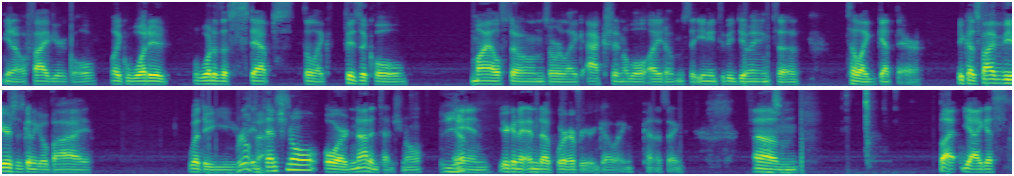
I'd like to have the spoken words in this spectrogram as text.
you know a five year goal, like what are what are the steps, the like physical milestones or like actionable items that you need to be doing to to like get there because five years is going to go by whether you Real fast. intentional or not intentional Yep. and you're going to end up wherever you're going kind of thing Awesome. um but yeah i guess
